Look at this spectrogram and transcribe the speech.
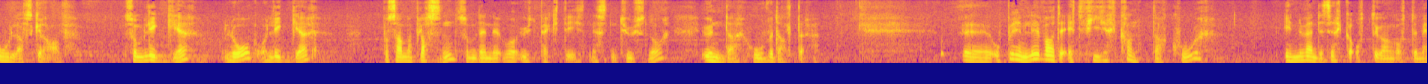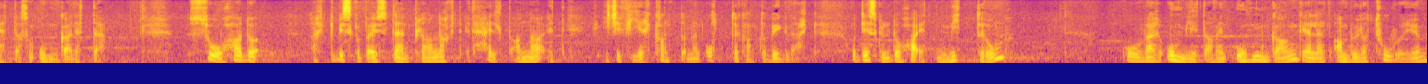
Olavs grav, som ligger, lå og ligger på samme plassen som den var utpekt i nesten 1000 år, under hovedalteret. Eh, opprinnelig var det et firkanta kor innvendig ca. 8 ganger 8 meter som omga dette. Så har da erkebiskop Øystein planlagt et helt annet, et, ikke firkanta, men åttekanta byggverk. Og Det skulle da ha et midtrom og være omgitt av en omgang, eller et ambulatorium,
